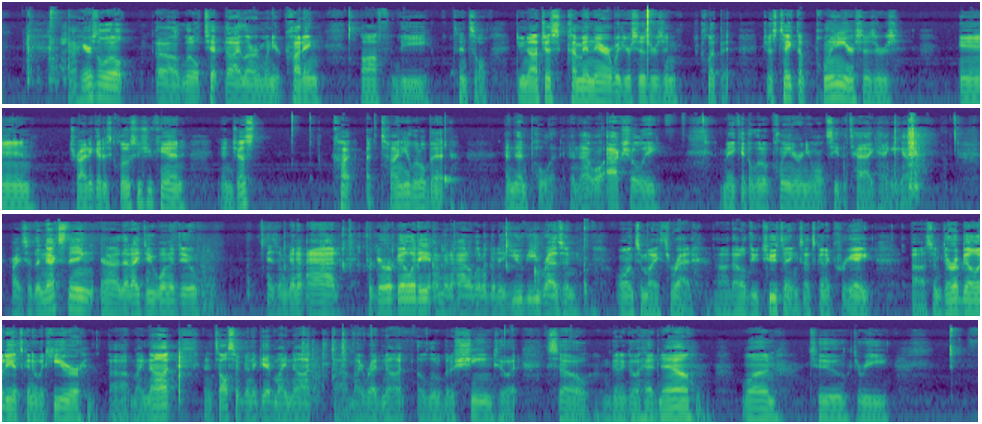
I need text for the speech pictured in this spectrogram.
Now here's a little uh, little tip that I learned when you're cutting off the tinsel. Do not just come in there with your scissors and clip it. Just take the point of your scissors and try to get as close as you can and just cut a tiny little bit and then pull it. And that will actually make it a little cleaner and you won't see the tag hanging out. All right, so the next thing uh, that I do want to do is I'm going to add, for durability, I'm going to add a little bit of UV resin onto my thread. Uh, that'll do two things. That's going to create uh, some durability. It's going to adhere uh, my knot, and it's also going to give my knot, uh, my red knot, a little bit of sheen to it. So I'm gonna go ahead now. One, two, three,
